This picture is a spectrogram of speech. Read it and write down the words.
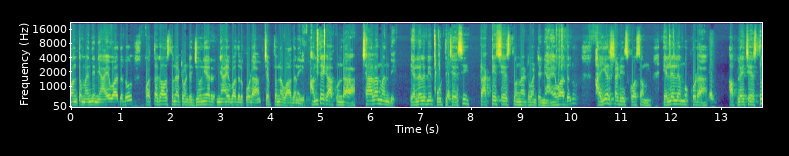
కొంతమంది న్యాయవాదులు కొత్తగా వస్తున్నటువంటి జూనియర్ న్యాయవాదులు కూడా చెప్తున్న వాదన ఇది. అంతేకాకుండా చాలా మంది ఎల్ఎల్బి పూర్తి చేసి ప్రాక్టీస్ చేస్తున్నటువంటి న్యాయవాదులు హయ్యర్ స్టడీస్ కోసం ఎల్ఎల్ఎం కూడా అప్లై చేస్తూ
